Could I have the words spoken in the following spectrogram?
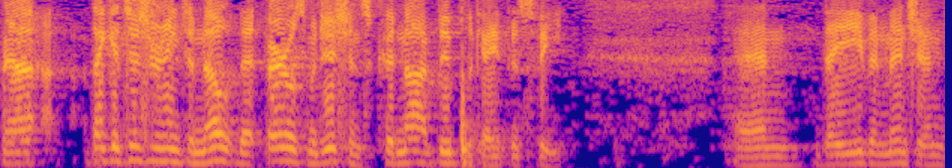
And I think it's interesting to note that Pharaoh's magicians could not duplicate this feat. And they even mentioned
